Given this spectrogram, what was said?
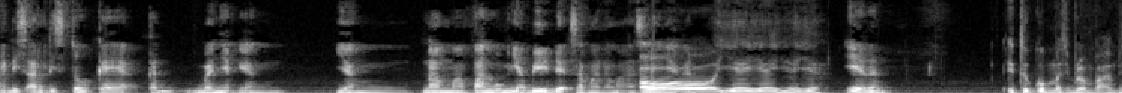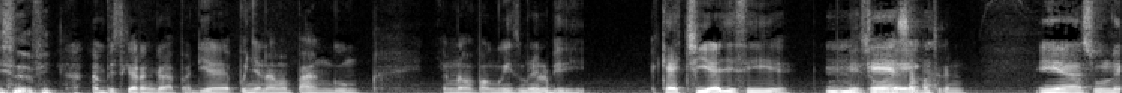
Artis-artis tuh kayak kan banyak yang yang nama panggungnya beda sama nama aslinya kan. oh iya iya iya iya Iya kan? itu gue masih belum paham sih tapi sampai sekarang kenapa dia punya nama panggung yang nama panggungnya sebenarnya lebih catchy aja sih Mm, kayak kayak Sule siapa? gitu kan Iya, Sule,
